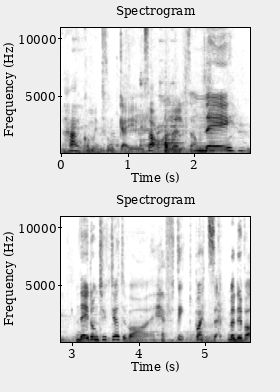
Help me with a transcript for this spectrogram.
det här kommer inte funka i USA? Eller liksom? Nej, nej de tyckte ju att det var häftigt på ett sätt. Men det var,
